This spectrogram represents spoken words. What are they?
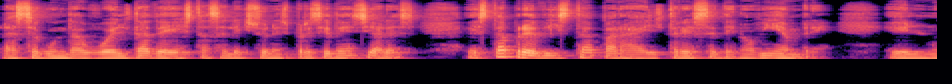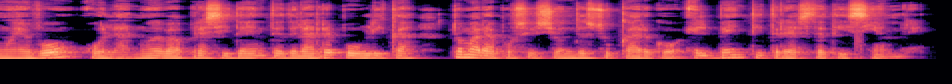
La segunda vuelta de estas elecciones presidenciales está prevista para el 13 de noviembre. El nuevo o la nueva presidente de la República tomará posesión de su cargo el 23 de diciembre.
